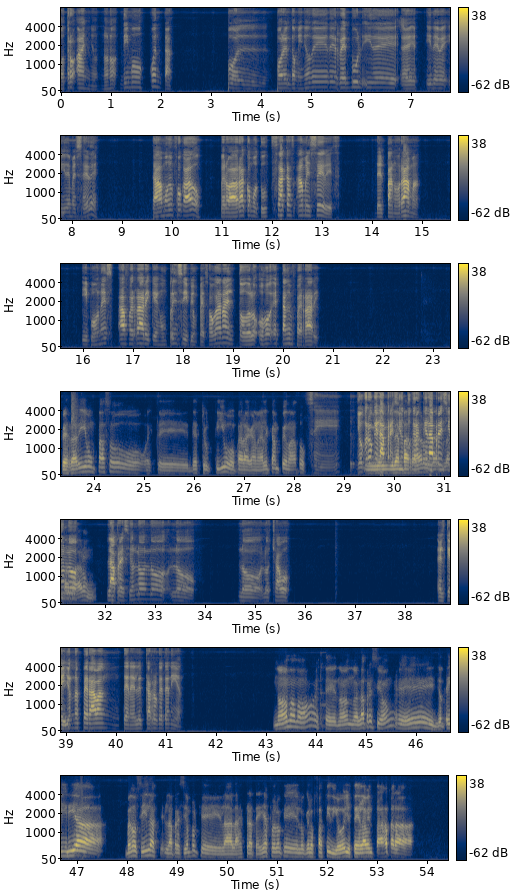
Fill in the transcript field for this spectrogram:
otro año no nos dimos cuenta por, por el dominio de, Red Bull y de, eh, y de, y de Mercedes. Estábamos enfocados. Pero ahora como tú sacas a Mercedes del panorama y pones a Ferrari que en un principio empezó a ganar, todos los ojos están en Ferrari. Ferrari iba un paso este, destructivo para ganar el campeonato. Sí. Yo creo que la presión, ¿tú crees que la presión lo, la presión los lo, lo, lo, chavos. El que ellos no esperaban tener el carro que tenían. No, no, no, este, no, no es la presión. Eh, yo te diría, bueno, sí, la, la presión porque la, las estrategias fue lo que, lo que los fastidió. Ellos tenían la ventaja para,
